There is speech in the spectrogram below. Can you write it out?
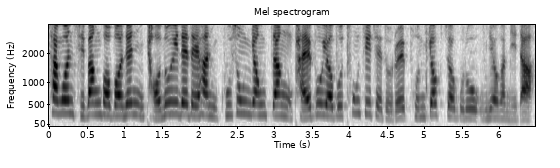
창원지방법원은 변호인에 대한 구속영장 발부 여부 통지 제도를 본격적으로 운영합니다.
